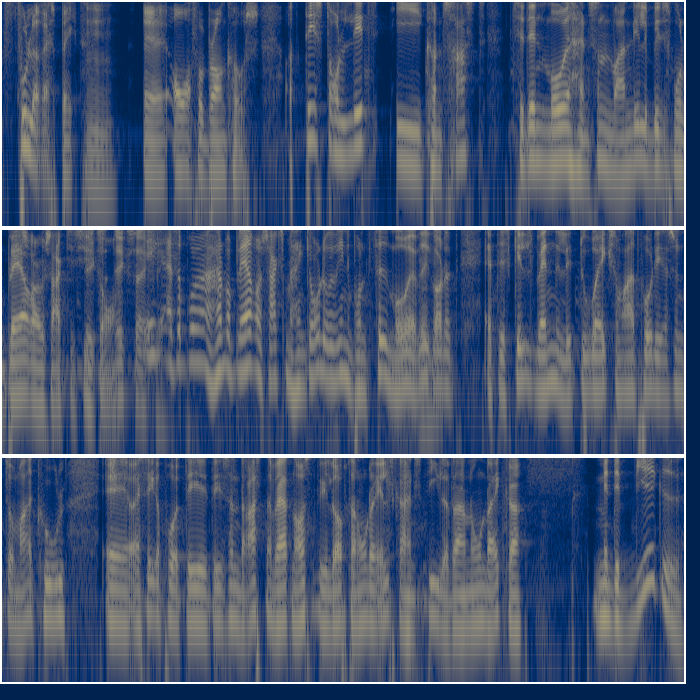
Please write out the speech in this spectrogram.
fuld af respekt Mm. øh, over for Broncos. Og det står lidt i kontrast til den måde, han sådan var en lille bitte smule blærerøvsagtig sidste Ex- år. exactly. Ikke? Altså prøv at høre, han var blærerøvsagtig, men han gjorde det jo egentlig på en fed måde. Jeg ved godt, at, at det skilte vandene lidt. Du var ikke så meget på det. Jeg synes, det var meget cool. Øh, og jeg er sikker på, at det, det er sådan, at resten af verden også er delt op. Der er nogen, der elsker hans stil, og der er nogen, der ikke gør. Men det virkede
